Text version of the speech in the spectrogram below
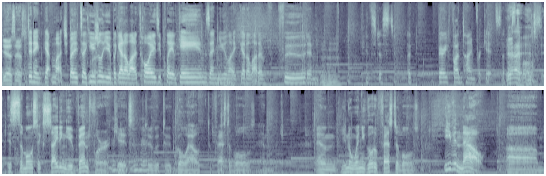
Yes, yes. didn't get much, but it's like usually you but get a lot of toys, you play games, and you like get a lot of food, and Mm-hmm. it's just a very fun time for kids. The Yeah, festivals. it's it's the most exciting event for Mm-hmm, kids to to go out to festivals and and you know when you go to festivals, even now, um,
